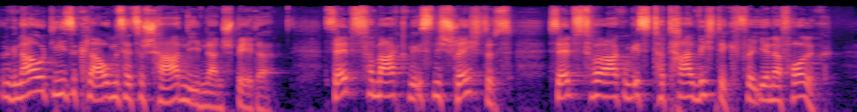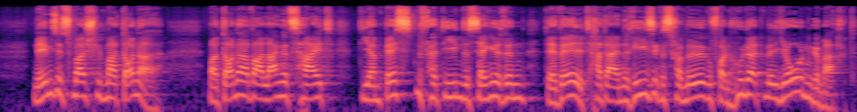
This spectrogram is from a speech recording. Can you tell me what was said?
Und genau diese Glaubenssätze schaden ihnen dann später. Selbstvermarktung ist nichts Schlechtes. Selbstvermarktung ist total wichtig für ihren Erfolg. Nehmen Sie zum Beispiel Madonna. Madonna war lange Zeit die am besten verdiente Sängerin der Welt, hatte ein riesiges Vermögen von 100 Millionen gemacht.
